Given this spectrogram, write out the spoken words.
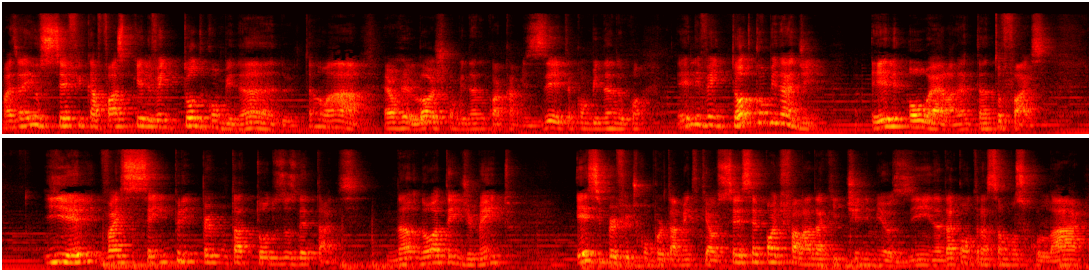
mas aí o C fica fácil porque ele vem todo combinando. Então, ah, é o relógio combinando com a camiseta, combinando com. Ele vem todo combinadinho ele ou ela, né? Tanto faz. E ele vai sempre perguntar todos os detalhes. No, atendimento, esse perfil de comportamento que é o C, você pode falar da quitinimiosina, da contração muscular.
